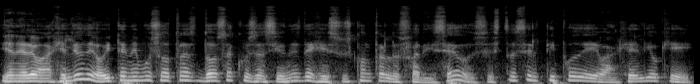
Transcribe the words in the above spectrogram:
Y en el Evangelio de hoy tenemos otras dos acusaciones de Jesús contra los fariseos. Esto es el tipo de Evangelio que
